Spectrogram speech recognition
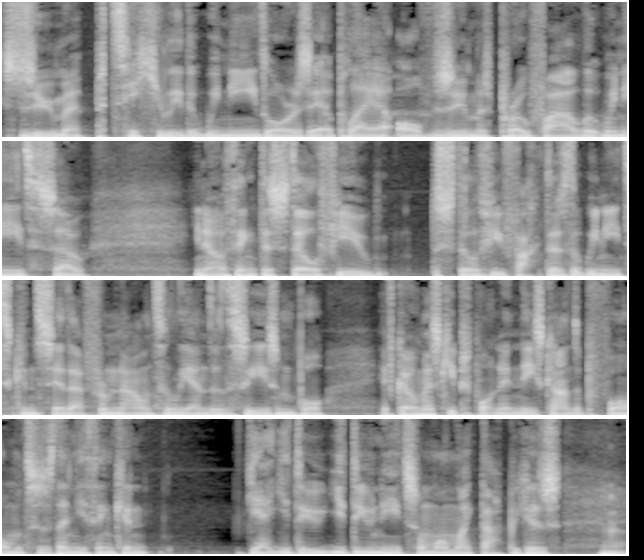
Zouma particularly that we need, or is it a player of Zouma's profile that we need? So you know I think there's still a few. Still a few factors that we need to consider from now until the end of the season. But if Gomes keeps putting in these kinds of performances, then you're thinking yeah, you do you do need someone like that because yeah.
